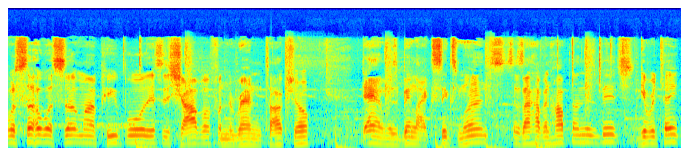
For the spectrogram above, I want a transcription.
What's up, what's up, my people? This is Shava from the Random Talk Show. Damn, it's been like six months since I haven't hopped on this bitch, give or take.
